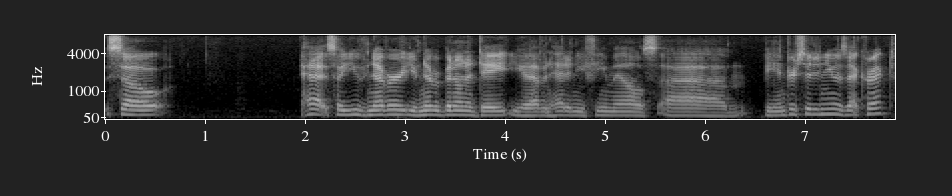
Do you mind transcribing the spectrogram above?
so, so you've never you've never been on a date. You haven't had any females um, be interested in you. Is that correct?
